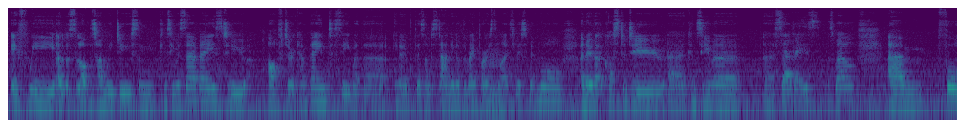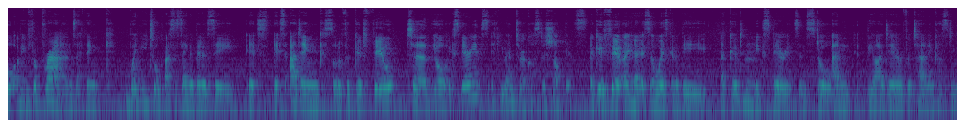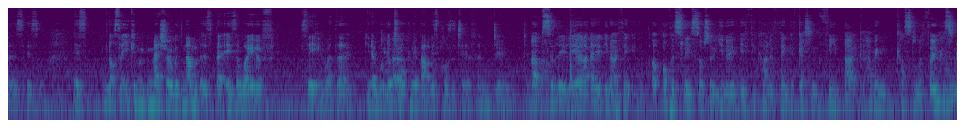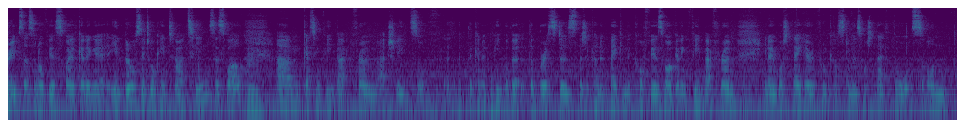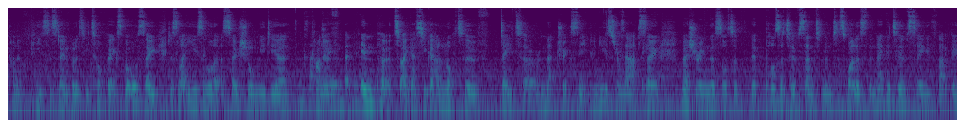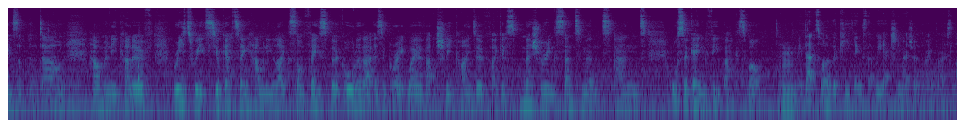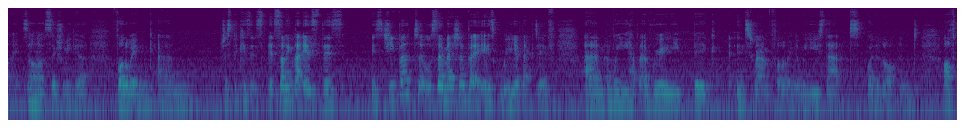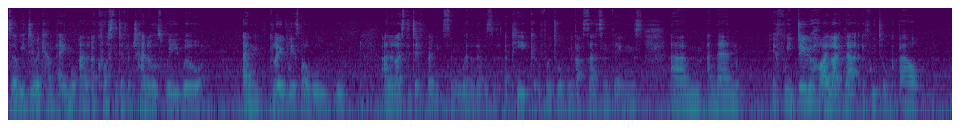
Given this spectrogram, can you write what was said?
if we a lot of the time we do some consumer surveys to after a campaign to see whether you know there's understanding of the Rainforest Mm. Alliance a little bit more. I know that Costa do uh, consumer uh, surveys as well. Um, for I mean for brands, I think when you talk about sustainability, it's it's adding sort of a good feel to your experience. If you enter a Costa shop, it's a good feel. You know, it's always going to be a good Mhm. experience in store. And the idea of returning customers is is not something you can measure with numbers, but is a way of seeing whether you know what you're Yeah. talking about is positive and doing, doing well. Absolutely, and I, you know, I think obviously, sort of, you know, if you kind of think of getting feedback, having customer focus Mhm. groups, that's an obvious way of getting it. You know, but also talking to our teams as well, Mm. um, getting feedback from actually sort of the kind of people that the baristas that are kind of making the coffee as well, getting feedback from, you know, what are they hearing from customers, what are their thoughts on kind of key sustainability topics, but also just like using all that social media kind of yeah. input, I guess you get a lot of data and metrics that you can use from that. So Exactly, measuring the sort of the positive sentiment as well as the negative, seeing if that goes up and down, how many kind of retweets you're getting, how many likes on Facebook, all of that is a great way of actually kind of, I guess, measuring sentiment and also gaining feedback as well. Definitely. That's one of the key things that we actually measure at the Rainforest Alliance, Mhm. our social media following, um, just because it's it's something that is is is cheaper to also measure, but it is really effective. Um, and we have a really big Instagram following, and we use that quite a lot. And after we do a campaign, we'll, and across the different channels, we will, and globally as well, we'll, we'll analyse the difference and whether there was a, a peak if we're talking about certain things. Um, and then if we do highlight that, if we talk about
